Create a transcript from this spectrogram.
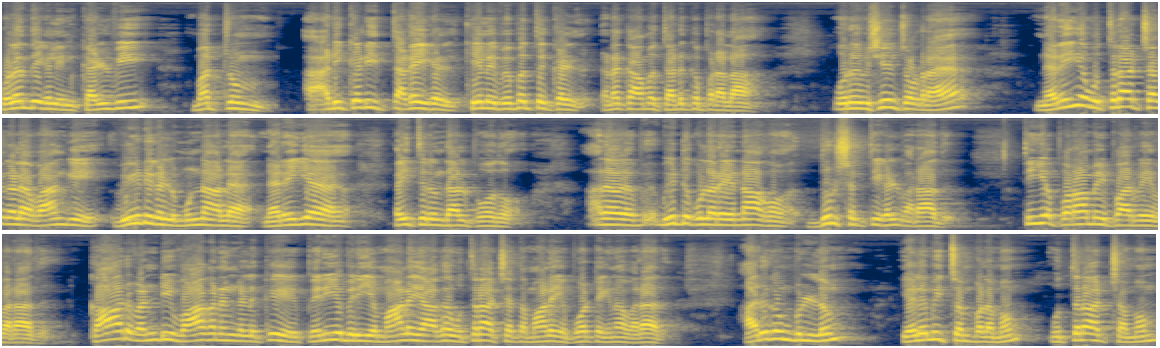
குழந்தைகளின் கல்வி மற்றும் அடிக்கடி தடைகள் கீழே விபத்துக்கள் நடக்காமல் தடுக்கப்படலாம். ஒரு விஷயம் சொல்கிறேன் நிறைய உத்தராட்சங்களை வாங்கி வீடுகள் முன்னால் நிறைய வைத்திருந்தால் போதும். வீட்டுக்குள்ளே என்ன ஆகும்? துர்சக்திகள் வராது. தீய பொறாமை பார்வை வராது. கார் வண்டி வாகனங்களுக்கு பெரிய பெரிய மாலையாக உத்தராட்சத்தை மாலையை போட்டிங்கன்னா வராது. அருகம்புல்லும் எலுமிச்சம்பழமும் உத்தராட்சமும்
